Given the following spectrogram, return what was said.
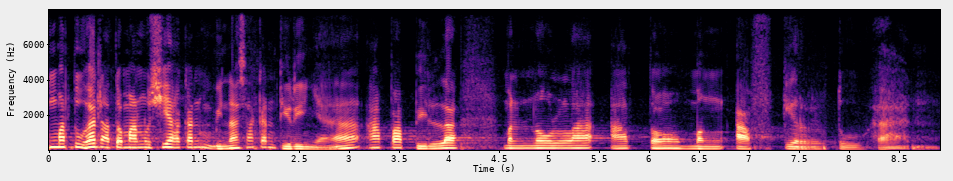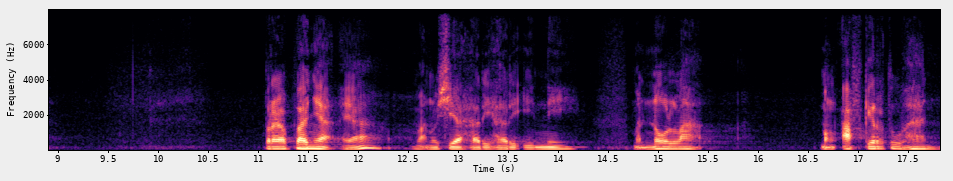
umat Tuhan atau manusia akan membinasakan dirinya apabila menolak atau mengafkir Tuhan. Berapa banyak ya manusia hari-hari ini menolak, mengafkir Tuhan,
